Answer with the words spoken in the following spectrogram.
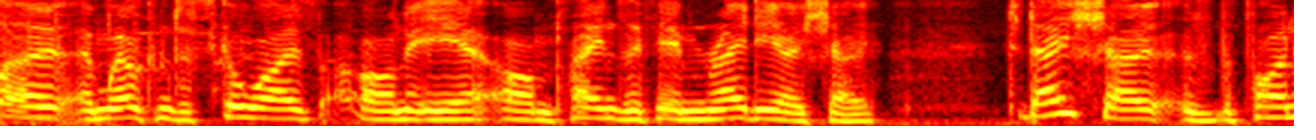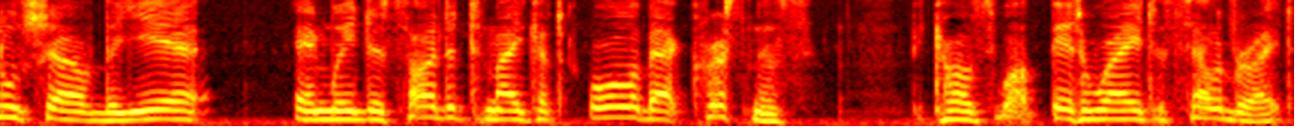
Hello and welcome to Schoolwise on Air on Plains FM radio show. Today's show is the final show of the year and we decided to make it all about Christmas because what better way to celebrate?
